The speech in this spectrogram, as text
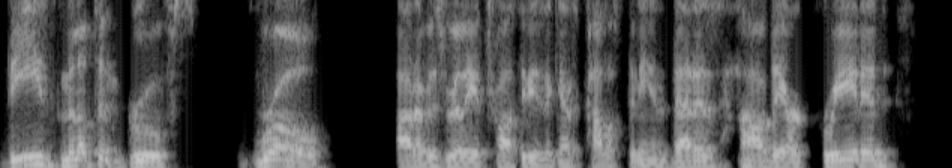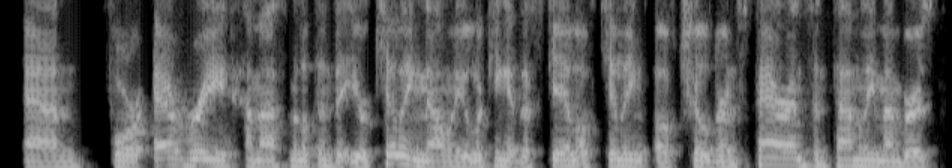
These militant groups grow out of Israeli atrocities against Palestinians. That is how they are created. And for every Hamas militant that you're killing now, when you're looking at the scale of killing of children's parents and family members,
